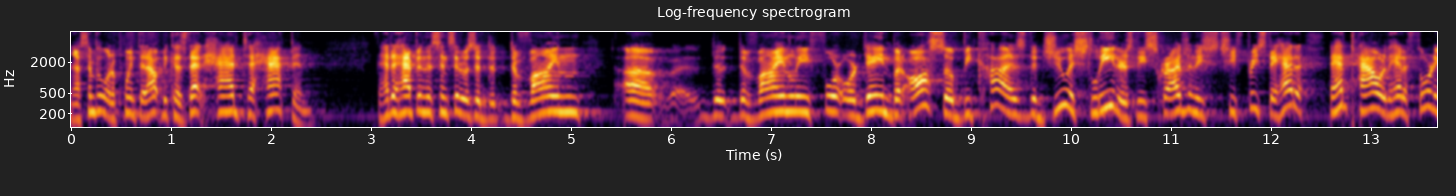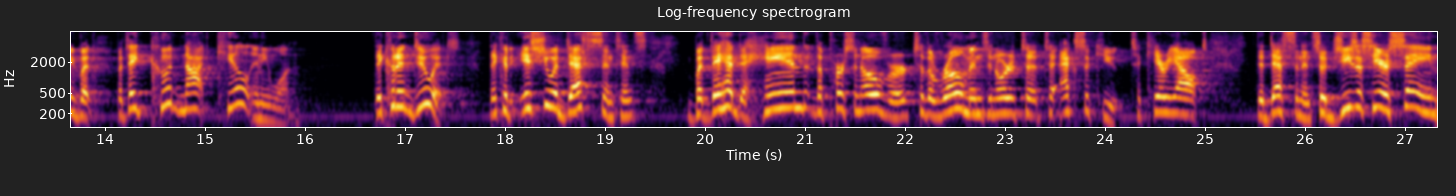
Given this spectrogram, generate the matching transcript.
And I simply want to point that out because that had to happen. It had to happen in the sense that it was a d- divine uh, d- divinely foreordained, but also because the Jewish leaders, these scribes and these chief priests, they had, a, they had power, they had authority, but, but they could not kill anyone. They couldn't do it. They could issue a death sentence, but they had to hand the person over to the Romans in order to, to execute, to carry out the death sentence. So Jesus here is saying,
